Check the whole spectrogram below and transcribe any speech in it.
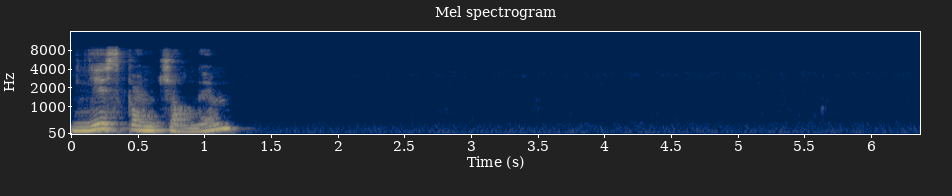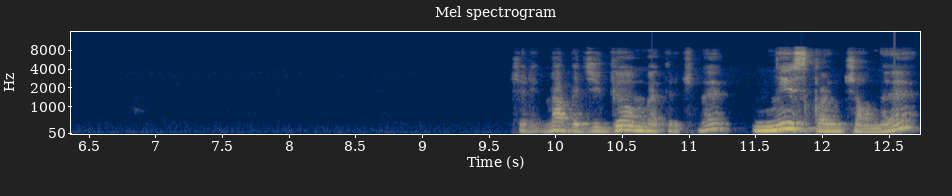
nieskończonym. Czyli ma być geometryczny, nieskończony.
